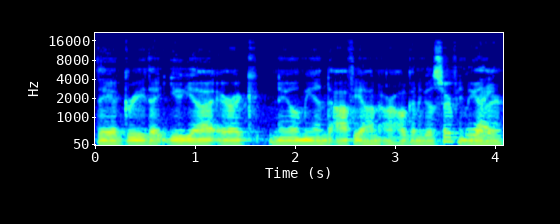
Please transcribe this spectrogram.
they agree that Yuya, Eric, Naomi, and Avian are all going to go surfing together.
